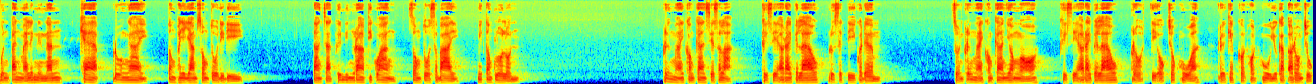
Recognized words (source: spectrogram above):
บนแป้นหมายเลขหนึ่งนั้น แคบร่วงง่าย ต้องพยายามทรงตัวดีๆ ต่างจากพื้นดินราบที่กว้าง ทรงตัวสบาย ไม่ต้องกลัวหล่นเรื่องหมายของการเสียสละ คือเสียอะไรไปแล้วรู้สึกดีกว่าเดิม ส่วนเครื่องหมายของการยอมหงอ คือเสียอะไรไปแล้ว โกรธตีอกชกหัว หรือเก็บกดหดหูอยู่กับอารมณ์จุก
